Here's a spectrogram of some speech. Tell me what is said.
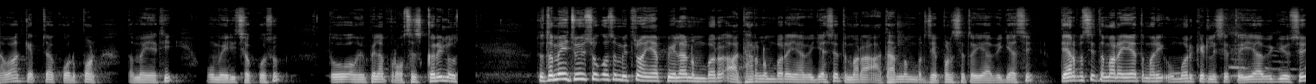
નવા કેપ્ચા કોડ પણ તમે અહીંયાથી ઉમેરી શકો છો. તો અમે પહેલાં પ્રોસેસ કરી લઉં તો તમે જોઈ શકો છો મિત્રો, અહીંયા પહેલા નંબર, આધાર નંબર અહીંયા આવી ગયા છે. તમારા આધાર નંબર જે પણ છે તો એ આવી ગયા છે. ત્યાર પછી તમારે અહીંયા તમારી ઉંમર કેટલી છે તો એ આવી ગયું છે?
